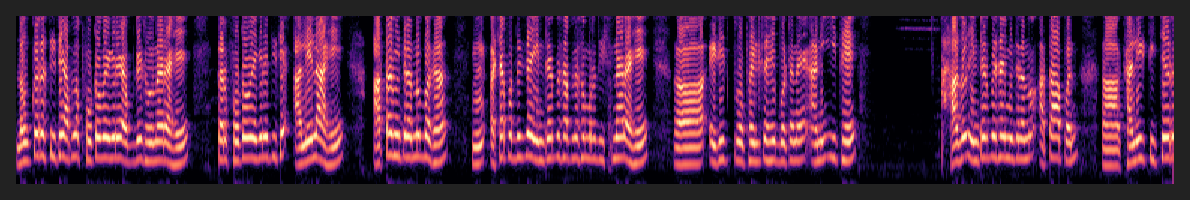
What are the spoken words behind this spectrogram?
लवकरच तिथे आपला फोटो वगैरे अपडेट होणार आहे. तर फोटो वगैरे तिथे आलेला आहे. आता मित्रांनो बघा अशा पद्धतीचा इंटरफेस आपल्यासमोर दिसणार आहे. एडिट प्रोफाईलचं हे बटन आहे आणि इथे हा जो इंटरफेस आहे मित्रांनो आता आपण खाली टीचर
